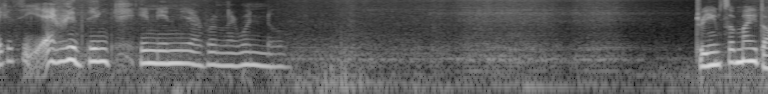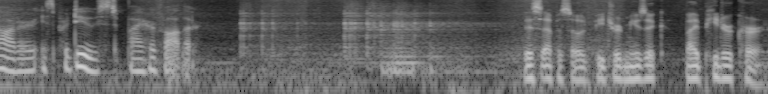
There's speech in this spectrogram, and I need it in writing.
They could see everything in India from their window. Dreams of My Daughter is produced by her father. This episode featured music by Peter Kern.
